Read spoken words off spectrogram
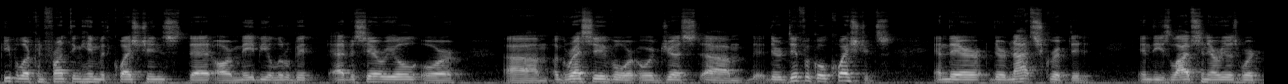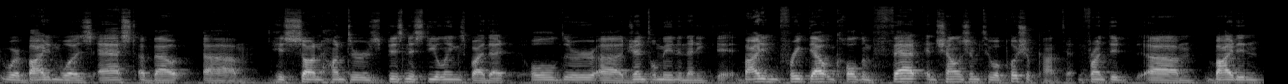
people are confronting him with questions that are maybe a little bit adversarial or um, aggressive or or just um, they're difficult questions and they're they're not scripted in these live scenarios where where Biden was asked about um, his son Hunter's business dealings by that older uh, gentleman, and then he Biden freaked out and called him fat and challenged him to a push-up contest. Confronted um, Biden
